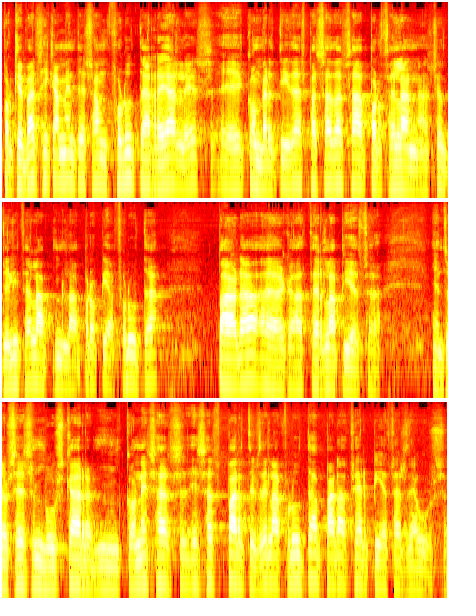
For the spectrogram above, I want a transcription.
porque básicamente son frutas reales eh, convertidas, pasadas a porcelana. Se utiliza la, propia fruta para hacer la pieza. Entonces, buscar mm, con esas, esas partes de la fruta para hacer piezas de uso.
